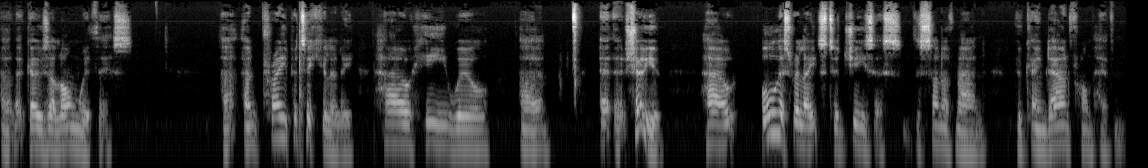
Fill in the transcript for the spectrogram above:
uh, that goes along with this. Uh, and pray particularly how He will uh, uh, uh, show you how all this relates to Jesus, the Son of Man, who came down from heaven,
